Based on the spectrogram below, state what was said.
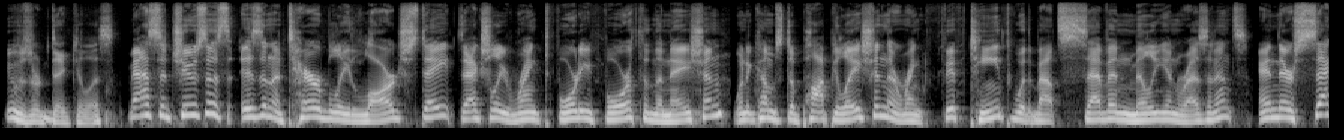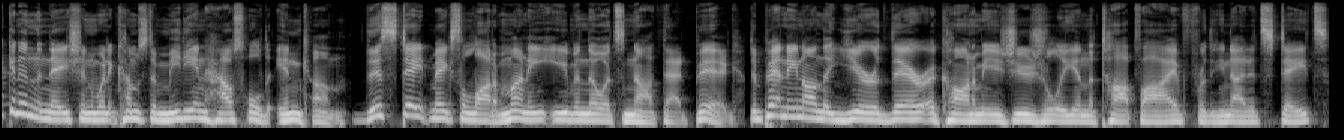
It was ridiculous. Massachusetts isn't a terribly large state. It's actually ranked 40 44th in the nation. When it comes to population, they're ranked 15th with about 7 million residents. And they're second in the nation when it comes to median household income. This state makes a lot of money, even though it's not that big. Depending on the year, their economy is usually in the top five for the United States.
